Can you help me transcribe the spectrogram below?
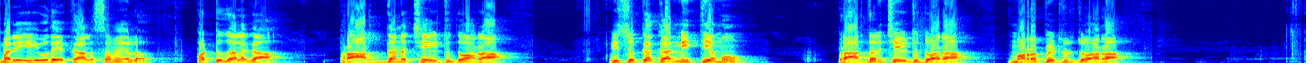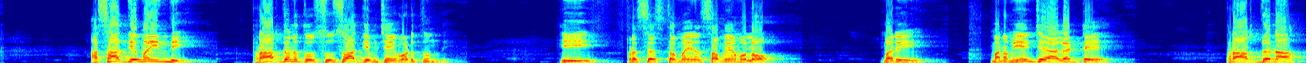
మరి ఉదయకాల సమయంలో పట్టుదలగా ప్రార్థన చేయుట ద్వారా విసుకక నిత్యము ప్రార్థన చేయుట ద్వారా మొరపెట్టు ద్వారా అసాధ్యమైంది. ప్రార్థనతో సుసాధ్యం చేయబడుతుంది. ఈ ప్రశస్తమైన సమయంలో మరి మనం ఏం చేయాలంటే ప్రార్థన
